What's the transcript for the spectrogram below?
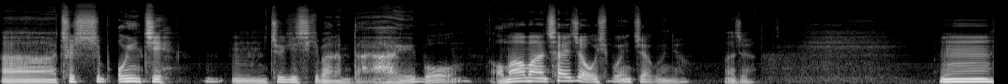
아, 75인치 음, 즐기시기 바랍니다. 아, 이뭐 어마어마한 차이죠. 55인치하고는요. 맞아요. 음,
